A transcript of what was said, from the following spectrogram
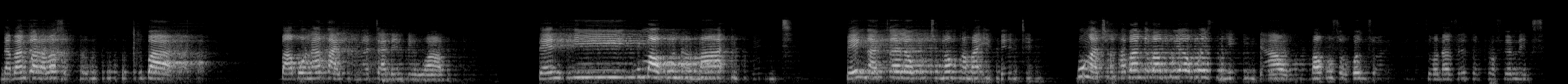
Nabantwana bazokhona ukuba babonakale ngamatalente wabo. Then uma kunama-event bengingacela ukuthi uma kunama-event kungathathwa abantu ababuya kwezinye iindawo uma kuzokwenziwa zona zezo performance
